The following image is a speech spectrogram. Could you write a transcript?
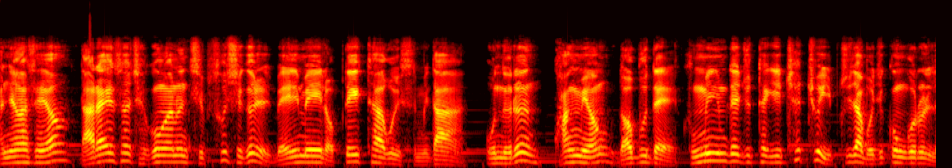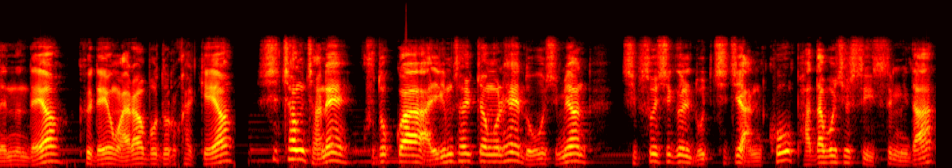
안녕하세요. 나라에서 제공하는 집 소식을 매일매일 업데이트하고 있습니다. 오늘은 광명 너부대 국민임대주택이 최초 입주자 모집 공고를 냈는데요. 그 내용 알아보도록 할게요. 시청 전에 구독과 알림 설정을 해 놓으시면 집 소식을 놓치지 않고 받아보실 수 있습니다.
